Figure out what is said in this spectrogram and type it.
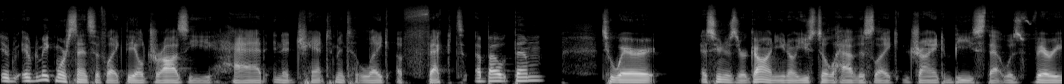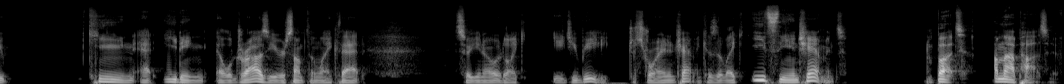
It, it, it would make more sense if like the Eldrazi had an enchantment like effect about them to where as soon as they're gone, you know, you still have this like giant beast that was very keen at eating Eldrazi or something like that. So, you know, it'd like ETB, destroy an enchantment, because it like eats the enchantment. But I'm not positive.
